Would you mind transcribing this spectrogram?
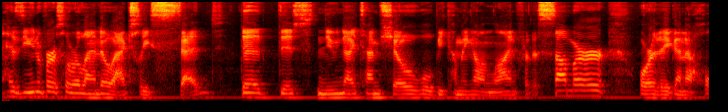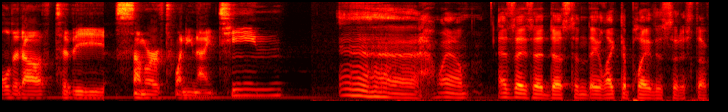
has Universal Orlando actually said that this new nighttime show will be coming online for the summer, or are they going to hold it off to the summer of 2019? Uh, well, as I said, Dustin, they like to play this sort of stuff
